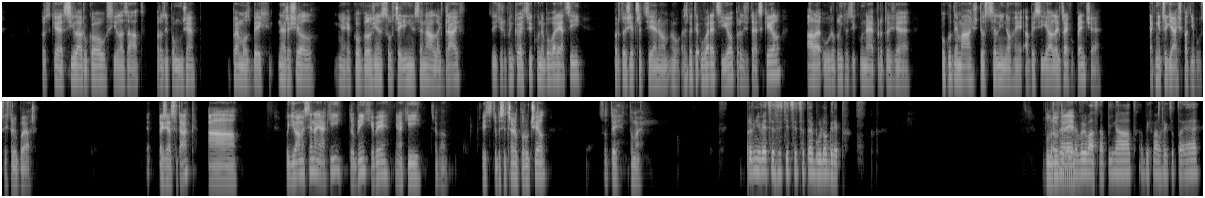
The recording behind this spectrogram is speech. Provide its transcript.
Prostě síla rukou, síla zád hrozně pomůže. Úplně moc bych neřešil nějak jako vyložené soustředění se na leg drive, co se týče doplňkových cviků nebo variací, protože přeci jenom, nebo respektive u variací jo, protože to je skill, ale u doplňkových cviků ne, protože pokud nemáš dost silné nohy, aby si dělal leg drive u benče, tak něco děláš špatně, pokud jsi trojbojař. Takže asi tak. A podíváme se na nějaký drobné chyby, nějaký třeba věci, co by si třeba doporučil. Co ty, Tome? První věc je zjistit si, co to je Bulldog Grip. Bulldog grip, nebudu vás napínat, abych vám řekl, co to je.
